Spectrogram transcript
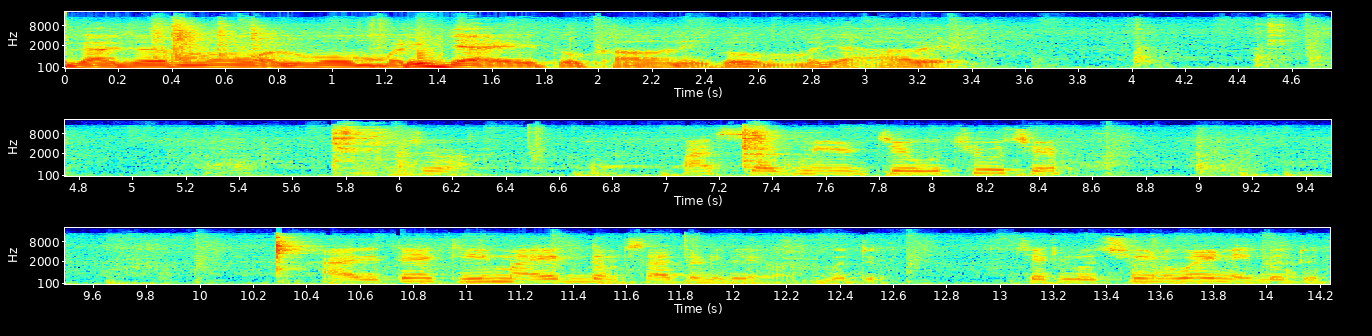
ગાજરનો હલવો મળી જાય તો ખાવાની ખૂબ મજા આવે જો પાંચ સાત મિનિટ જેવું થયું છે. આ રીતે ઘીમાં એકદમ સાતડી લેવાનું બધું. જેટલું છીણ હોય ને બધું.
